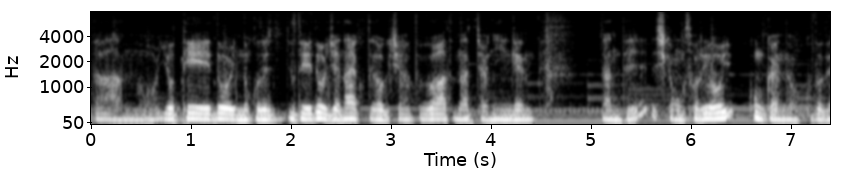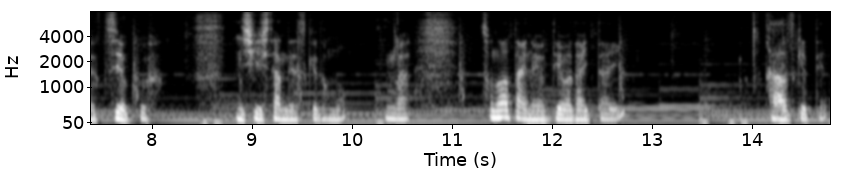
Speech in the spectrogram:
た、あの、予定通りのこと、予定通りじゃないことが起きちゃうと、うわーっとなっちゃう人間なんでしかもそれを今回のことで強く認識したんですけどもその辺りの予定はだいたい片付けて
